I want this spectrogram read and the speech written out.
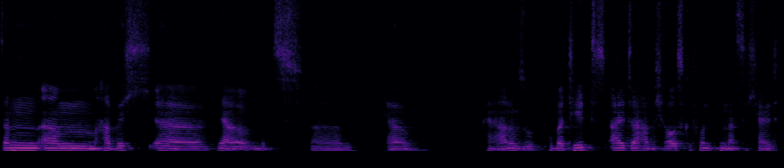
Dann ähm, habe ich äh, ja mit äh, ja keine Ahnung, so Pubertätsalter habe ich rausgefunden, dass ich halt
